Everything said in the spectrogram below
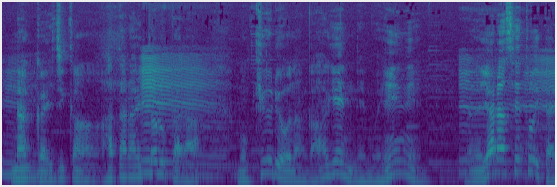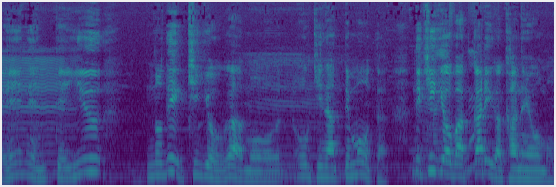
うん。長い時間働いとるから、もう給料なんか上げんねんもうええねんうん。やらせといたらええねんっていうので企業がもう大きなってもうた。で企業ばっかりが金を持っ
